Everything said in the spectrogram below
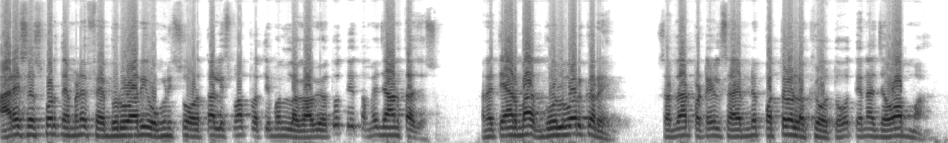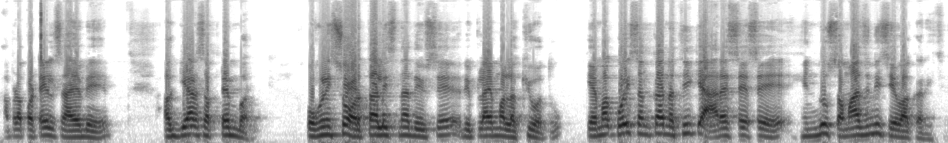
આરએસએસ પર તેમણે ફેબ્રુઆરી ઓગણીસો અડતાલીસમાં પ્રતિબંધ લગાવ્યો હતો, તે તમે જાણતા જ હશો. અને ત્યારબાદ ગોલવર્કરે સરદાર પટેલ સાહેબને પત્ર લખ્યો હતો, તેના જવાબમાં આપણા પટેલ સાહેબે અગિયાર સપ્ટેમ્બર ઓગણીસો અડતાલીસના દિવસે રિપ્લાયમાં લખ્યું હતું કે એમાં કોઈ શંકા નથી કે આરએસએસે હિન્દુ સમાજની સેવા કરી છે.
